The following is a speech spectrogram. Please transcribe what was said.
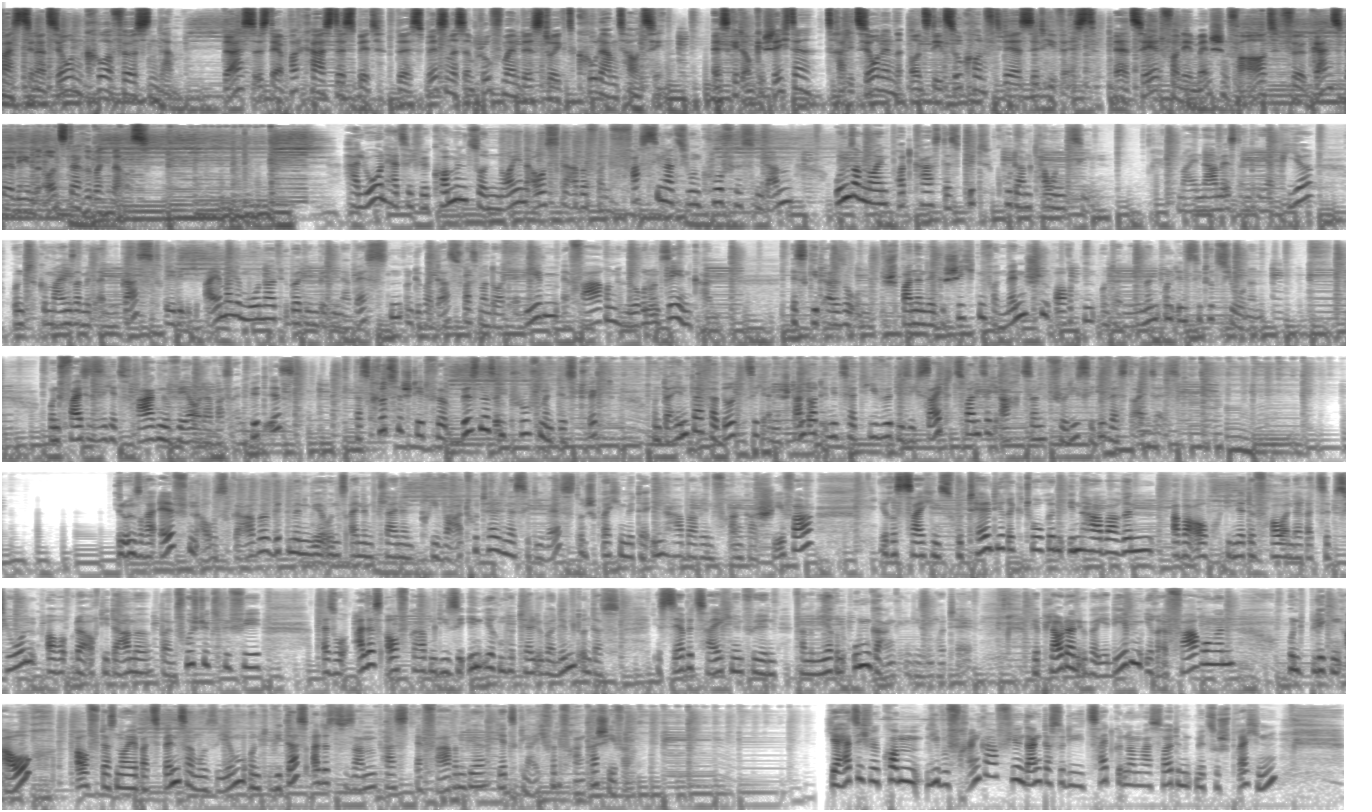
Faszination Kurfürstendamm. Das ist der Podcast des BIT, des Business Improvement District Kudam Townsien. Es geht um Geschichte, Traditionen und die Zukunft der City West. Erzählt von den Menschen vor Ort für ganz Berlin und darüber hinaus. Hallo und herzlich willkommen zur neuen Ausgabe von Faszination Kurfürstendamm, unserem neuen Podcast des BIT Kudam Townsien. Mein Name ist Andrea Pier und gemeinsam mit einem Gast rede ich einmal im Monat über den Berliner Westen und über das, was man dort erleben, erfahren, hören und sehen kann. Es geht also um spannende Geschichten von Menschen, Orten, Unternehmen und Institutionen. Und falls Sie sich jetzt fragen, wer oder was ein BIT ist, das Kürzel steht für Business Improvement District und dahinter verbirgt sich eine Standortinitiative, die sich seit 2018 für die City West einsetzt. In unserer elften Ausgabe widmen wir uns einem kleinen Privathotel in der City West und sprechen mit der Inhaberin Franka Schäfer, ihres Zeichens Hoteldirektorin, Inhaberin, aber auch die nette Frau an der Rezeption oder auch die Dame beim Frühstücksbuffet. Also alles Aufgaben, die sie in ihrem Hotel übernimmt und das ist sehr bezeichnend für den familiären Umgang in diesem Hotel. Wir plaudern über ihr Leben, ihre Erfahrungen und blicken auch auf das neue Bad Spencer Museum und wie das alles zusammenpasst, erfahren wir jetzt gleich von Franka Schäfer. Ja, herzlich willkommen, liebe Franka. Vielen Dank, dass du die Zeit genommen hast, heute mit mir zu sprechen.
